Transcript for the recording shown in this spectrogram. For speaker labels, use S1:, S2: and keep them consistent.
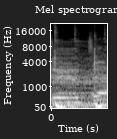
S1: did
